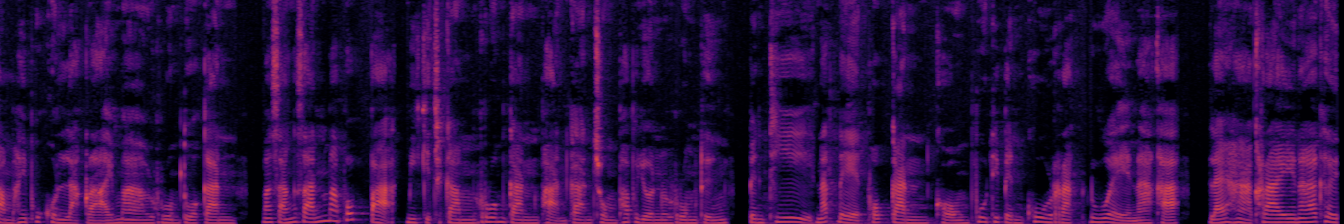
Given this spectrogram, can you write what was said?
ทำให้ผู้คนหลากหลายมารวมตัวกัน มาสังสรรค์มาพบปะมีกิจกรรมร่วมกันผ่านการชมภาพยนตร์รวมถึงเป็นที่นัดเดทพบกันของผู้ที่เป็นคู่รักด้วยนะคะ และหากใครนะคะเคย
